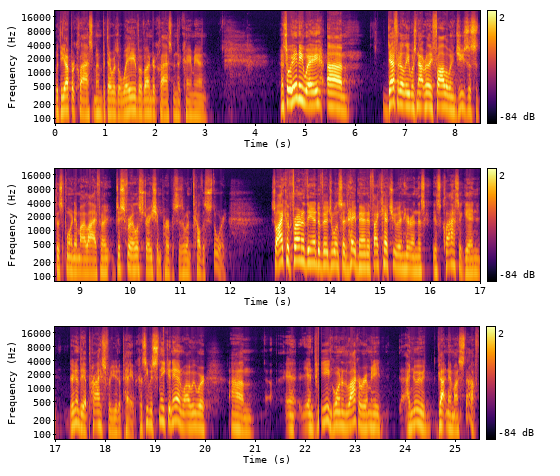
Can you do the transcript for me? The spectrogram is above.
with the upperclassmen, but there was a wave of underclassmen that came in. And so, anyway, um, definitely was not really following Jesus at this point in my life. I, just for illustration purposes, I want to tell the story. So I confronted the individual and said, Hey, man, if I catch you in here in this, this class again, there's going to be a price for you to pay. Because he was sneaking in while we were um, in, PE and going in the locker room, and he, I knew he had gotten in my stuff.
